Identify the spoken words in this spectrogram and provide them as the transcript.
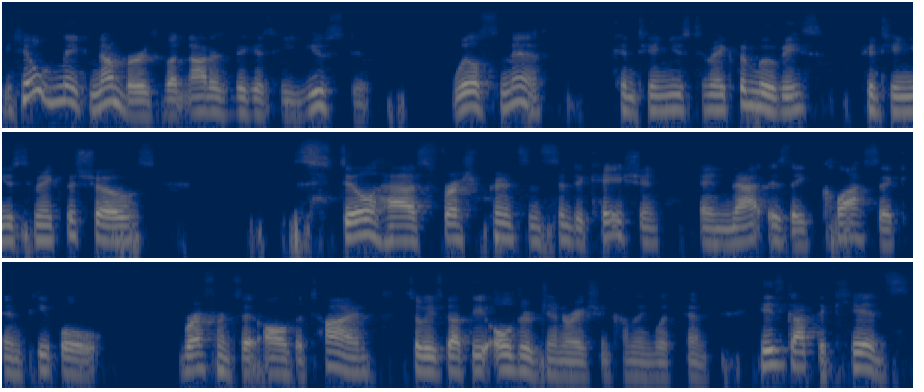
if he'll make numbers, but not as big as he used to. Will Smith continues to make the movies, continues to make the shows, still has Fresh Prince and syndication, and that is a classic, and people reference it all the time. So he's got the older generation coming with him. He's got the kids,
